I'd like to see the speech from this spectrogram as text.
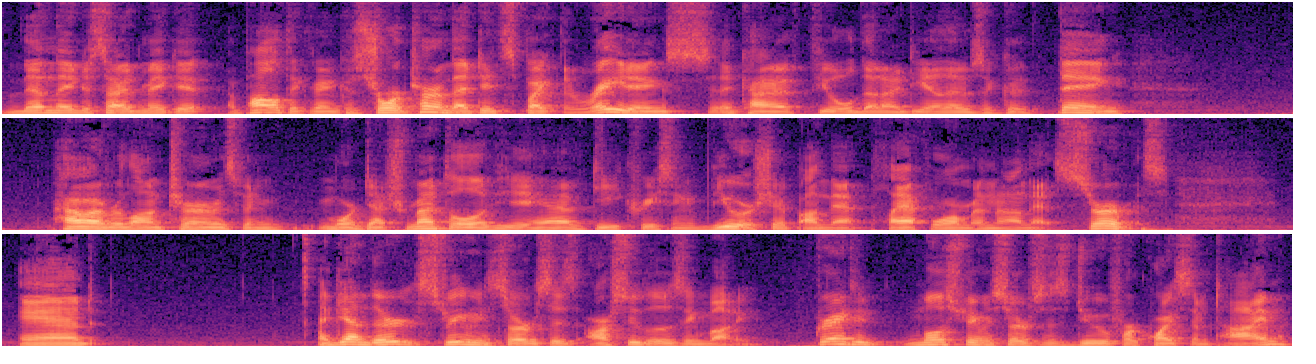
then they decided to make it a politic thing because short term that did spike the ratings and kind of fueled that idea that it was a good thing. However, long term it's been more detrimental if you have decreasing viewership on that platform and on that service. And again, their streaming services are still losing money. Granted, most streaming services do for quite some time,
